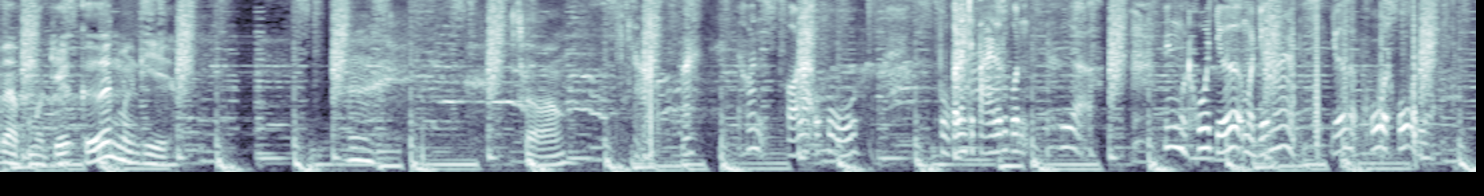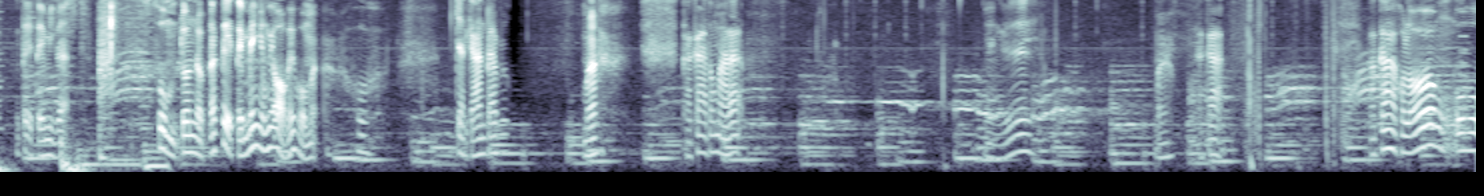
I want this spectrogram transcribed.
แบบหมดเยอะเกินบางทีสองท่อนพอละโอ้โหผมกำลังจะตายแล้วทุกคนเพื่อแม่หมดโคตรเยอะหมดเยอะมากเยอะแบบโคตรโคตรเลยอะนักเตะเต็มอีกอะสุ่มจนแบบนักเตะเต็มแม่งยังไม่ออกให้ผมอะจัดการครับมากาก้าต้องมาแล้วเฮ้ยมากาก้าาก้าขอร้องโอ้โห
